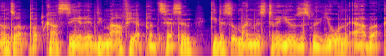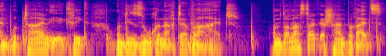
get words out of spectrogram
In unserer Podcast-Serie Die Mafia-Prinzessin geht es um ein mysteriöses Millionenerbe, einen brutalen Ehekrieg und die Suche nach der Wahrheit. Am Donnerstag erscheint bereits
